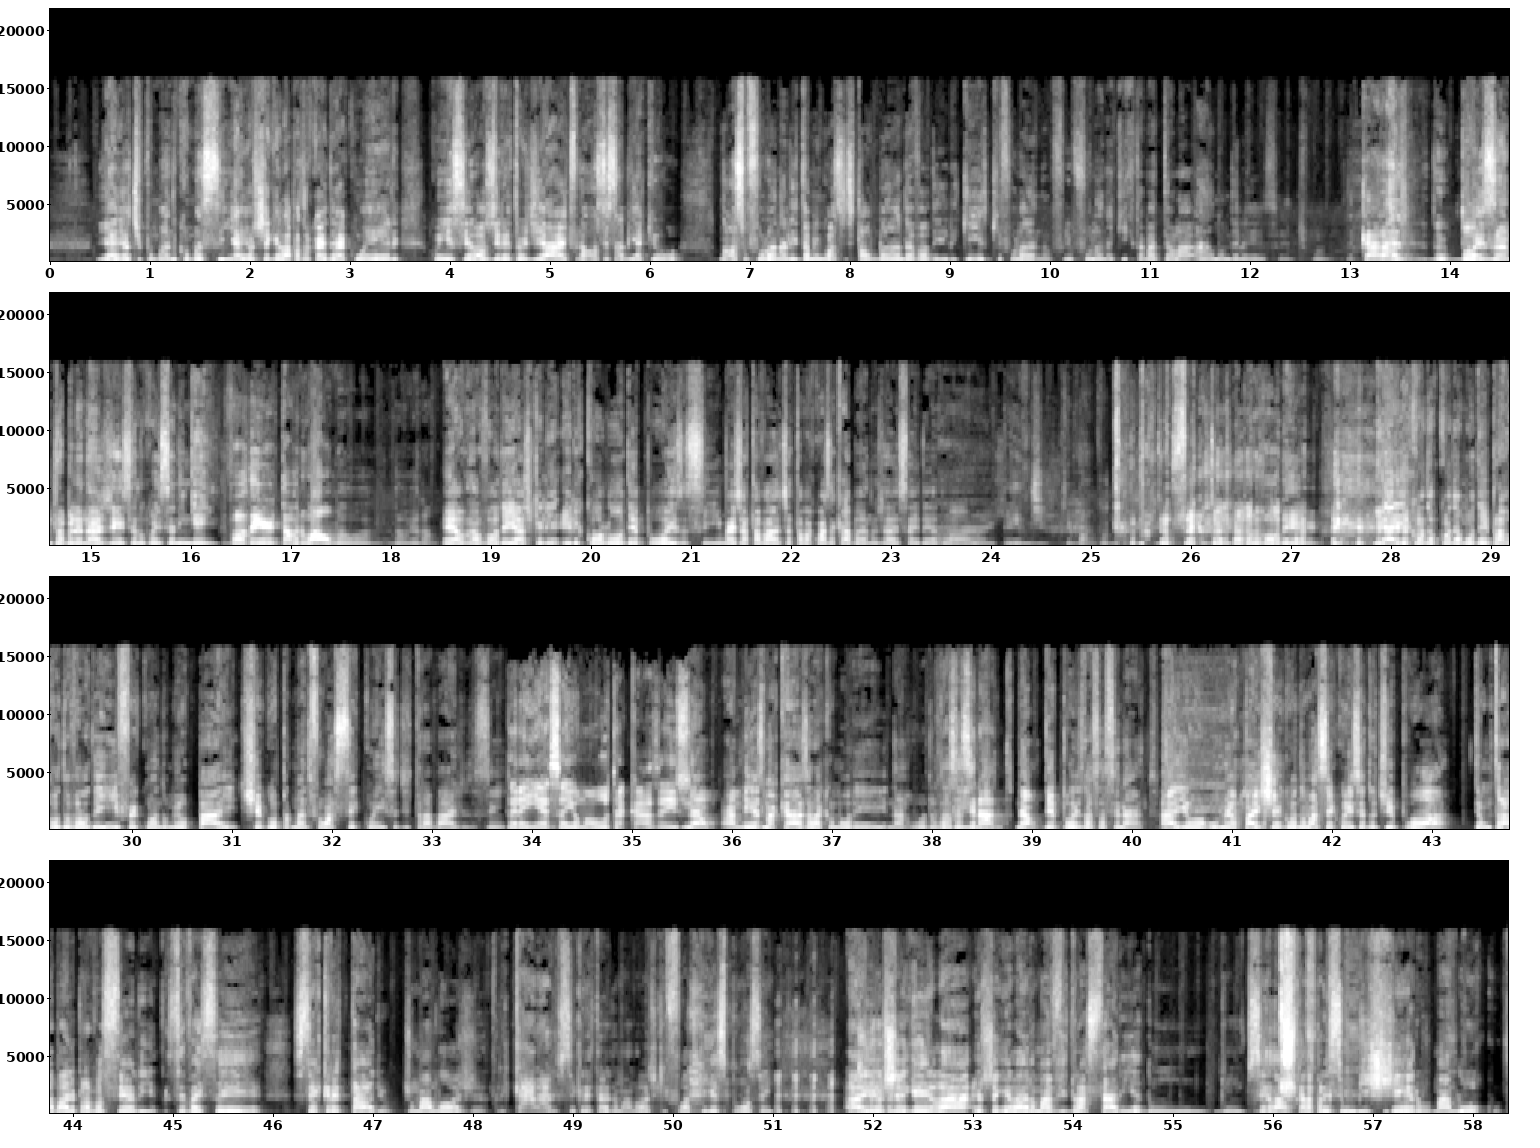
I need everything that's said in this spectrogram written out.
E aí eu, tipo, mano, como assim? Aí eu cheguei lá pra trocar ideia com ele, conheci lá os diretores de arte. Falei, ó, você sabia que o. Nossa, o fulano ali também gosta de tal banda, Valdeir. Quem? Que fulano? Falei, fulano aqui que trabalha do teu lado. Ah, o nome dele é esse. Tipo, Caralho. do- dois anos trabalhando na agência, eu não conhecia ninguém. Valdeir tava no Alma, ou Doug, não? É, o o Valdeir acho que ele, ele colou depois, assim, mas já tava, já tava quase acabando já essa ideia do Alma aí. que Entendi. Que bom. Não deu certo, não. Pro Valdeir. E aí, quando, quando eu mudei pra Rodo Valdeir, foi quando o meu pai chegou pra. Mano, foi uma sequência de trabalhos, assim. Peraí, essa aí é uma outra casa, é isso? Não, a mesma casa lá que eu morei, na rua do assassinato. Não, depois do assassinato. Aí o, o meu pai chegou numa sequência do tipo, ó. Tem um trabalho pra você ali. Você vai ser secretário de uma loja. Falei, caralho, secretário de uma loja, que foda, que responsa, hein? Aí eu cheguei lá, eu cheguei lá, era uma vidraçaria de um, de um, sei lá, o cara parecia um bicheiro maluco,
